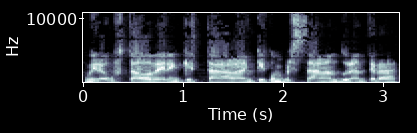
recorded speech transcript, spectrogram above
Me hubiera gustado ver en qué estaban, qué conversaban durante las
